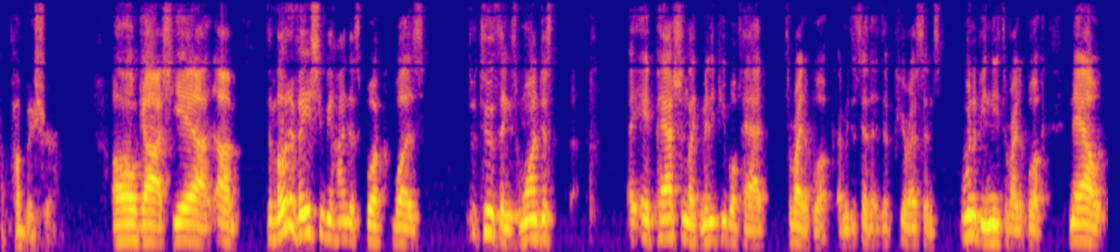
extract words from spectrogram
a publisher? Oh gosh, yeah. Um, the motivation behind this book was two things. One, just a, a, passion like many people have had to write a book. I mean, to say that the pure essence, wouldn't it be neat to write a book? Now,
